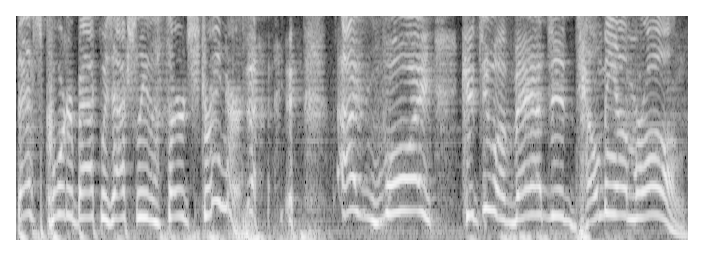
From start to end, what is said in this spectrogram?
best quarterback was actually the third stringer. I boy, could you imagine? Tell me I'm wrong.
